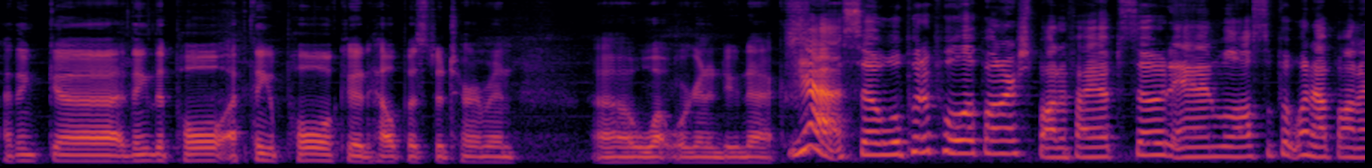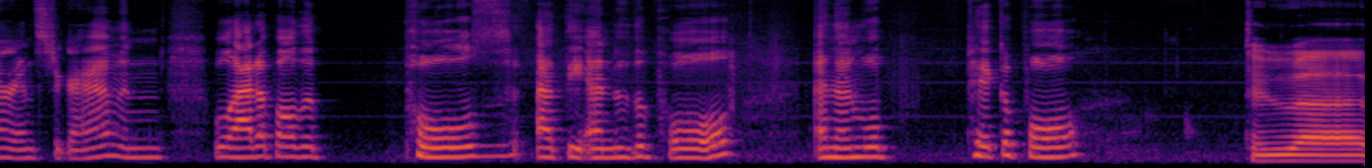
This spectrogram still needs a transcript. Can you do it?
I think uh, I think the poll I think a poll could help us determine uh, what we're gonna do next. Yeah, so we'll put a poll up on our Spotify episode and we'll also put one up on our Instagram and we'll add up all the polls at the end of the poll and then we'll pick a poll To uh,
